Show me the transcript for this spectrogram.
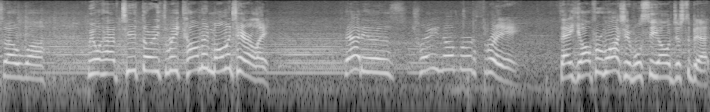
So uh, we will have 233 coming momentarily. That is train number three. Thank you all for watching. We'll see y'all in just a bit.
